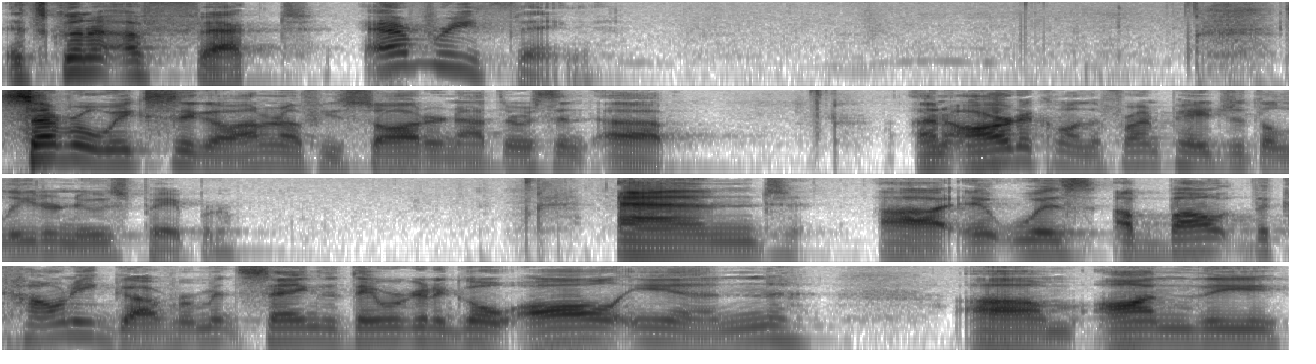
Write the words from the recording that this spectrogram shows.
It's going to affect everything. Several weeks ago, I don't know if you saw it or not, there was an, uh, an article on the front page of the Leader newspaper. And uh, it was about the county government saying that they were going to go all in um, on the,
